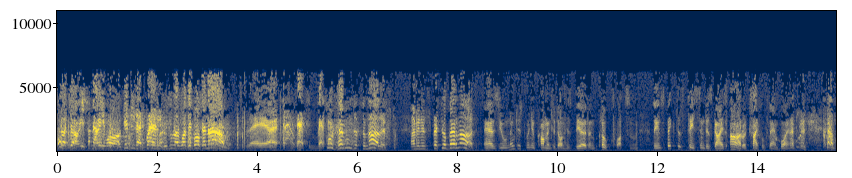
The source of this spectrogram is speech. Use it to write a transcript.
Doctor, it's Marivaux. Give me that violin. We do not want a broken arm. There. That's better. Good heavens, it's a nihilist. I'm in Inspector Bernard. As you noticed when you commented on his beard and cloak, Watson, the inspector's tastes in disguise are a trifle flamboyant. And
